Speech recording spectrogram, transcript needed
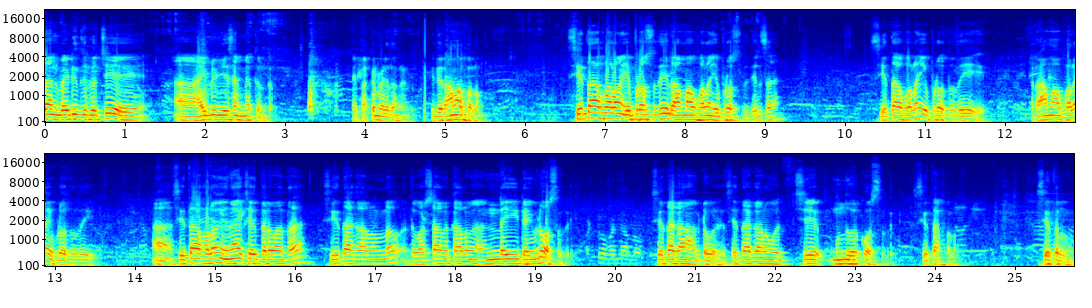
దాన్ని బయటకు తీసుకొచ్చి హైబ్రిడ్ చేసి అమ్మేస్తుంటాం. అది పక్కన పెడతానండి. ఇది రామాఫలం. సీతాఫలం ఎప్పుడు వస్తుంది రామాఫలం ఎప్పుడు వస్తుంది తెలుసా? సీతాఫలం ఎప్పుడు వస్తుంది రామాఫలం ఎప్పుడు వస్తుంది సీతాఫలం వినాయక చవితి తర్వాత శీతాకాలంలో వర్షాల కాలం ఎండ్ అయ్యే టైంలో వస్తుంది. శీతాకాలం అక్టోబర్. శీతాకాలం వచ్చే ముందు వరకు వస్తుంది సీతాఫలం. శీతలం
